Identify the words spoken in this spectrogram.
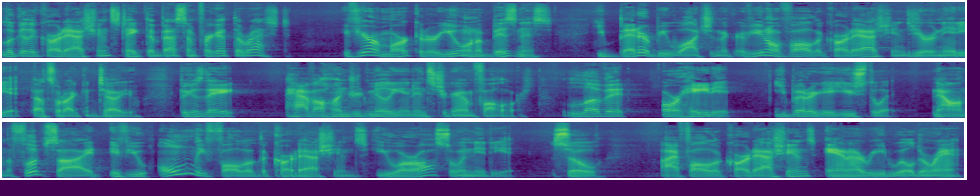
Look at the Kardashians, take the best and forget the rest. If you're a marketer, you own a business, you better be watching the. If you don't follow the Kardashians, you're an idiot. That's what I can tell you because they have 100 million Instagram followers. Love it or hate it, you better get used to it. Now, on the flip side, if you only follow the Kardashians, you are also an idiot. So I follow the Kardashians and I read Will Durant.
